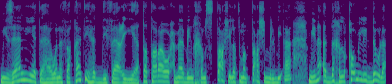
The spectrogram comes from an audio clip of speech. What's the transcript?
ميزانيتها ونفقاتها الدفاعية تتراوح ما بين 15 إلى 18% من الدخل الدخل القومي للدولة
